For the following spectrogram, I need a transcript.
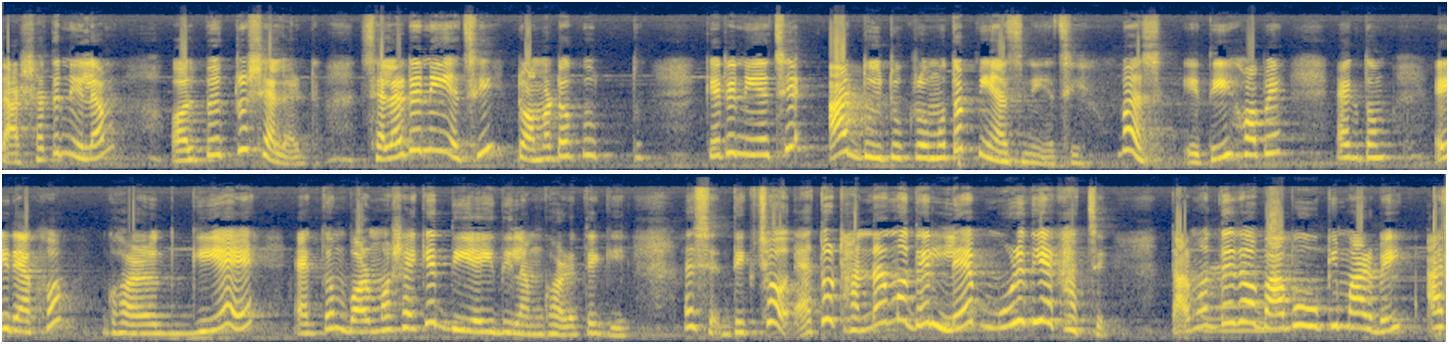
তার সাথে নিলাম অল্প একটু স্যালাড। স্যালাডে নিয়েছি টমেটো কেটে নিয়েছি আর দুই টুকরো মতো পেঁয়াজ নিয়েছি। বাস এতেই হবে একদম। এই দেখো ঘর গিয়ে একদম বরমশাইকে দিয়েই দিলাম ঘরেতে গিয়ে। দেখছ? এত ঠান্ডার মধ্যে লেপ মুড়ি দিয়ে খাচ্ছে। তার মধ্যে তো বাবু উকি মারবেই। আর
